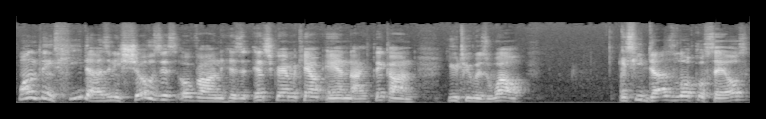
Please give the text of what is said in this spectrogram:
one of the things he does, and he shows this over on his Instagram account and I think on YouTube as well, is he does local sales.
